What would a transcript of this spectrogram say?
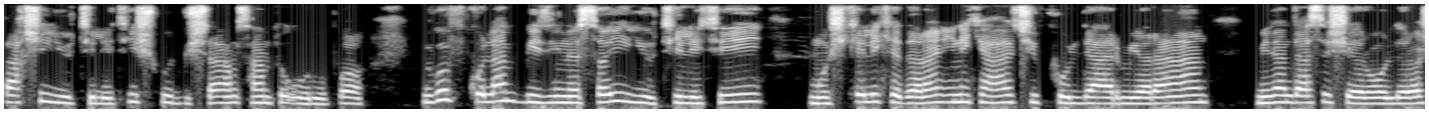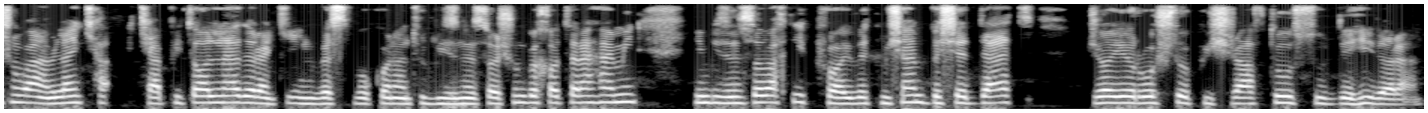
بخش utility ش بود بیشتر هم سمت اروپا. می‌گفت کلا بیزینس های utility مشکلی که دارن اینه که هرچی پول در میارن میدن دست shareholder اشون و عملا capital ندارن که invest بکنن تو بیزنس هاشون به خاطر همین این بیزنس ها وقتی private میشن به شدت جای رشد و پیشرفت و سوددهی دارن.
